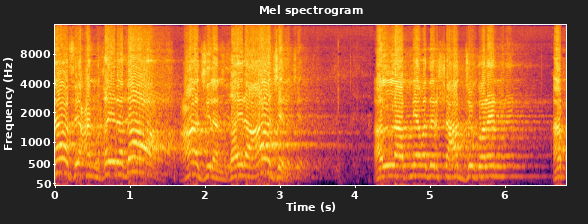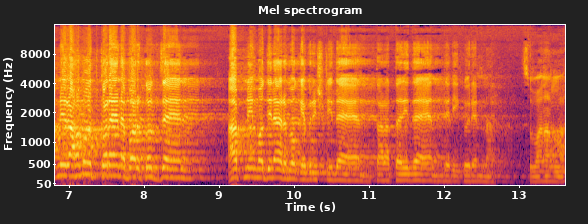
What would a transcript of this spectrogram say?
নাফিআন গায়রা দা আজিলান গায়রা আজিল। আল্লাহ আপনি আমাদের সাহায্য করেন আপনি রহমত করেন বরকত দেন আপনি মদিনার বুকে বৃষ্টি দেন তাড়াতাড়ি দেন দেরি করেন না। সুবহানাল্লাহ।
